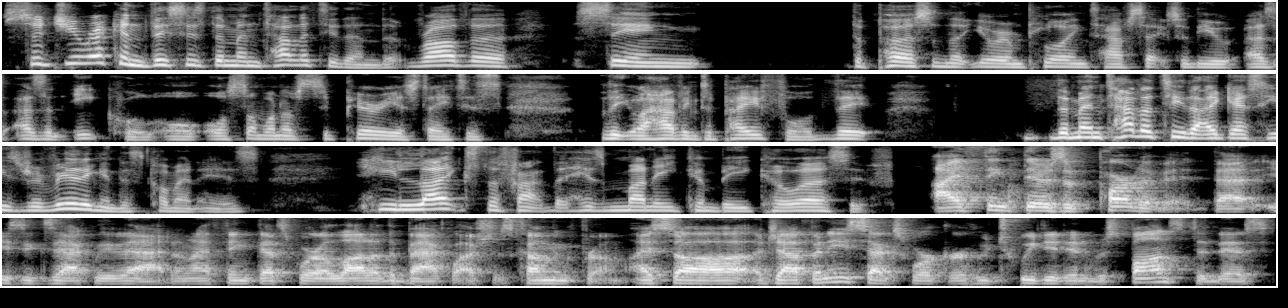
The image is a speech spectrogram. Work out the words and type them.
so do you reckon this is the mentality then that rather seeing the person that you're employing to have sex with you as as an equal or or someone of superior status that you're having to pay for. The the mentality that I guess he's revealing in this comment is he likes the fact that his money can be coercive. I think there's a part of it that is exactly that. And I think that's where a lot of the backlash is coming from. I saw a Japanese sex worker who tweeted in response to this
